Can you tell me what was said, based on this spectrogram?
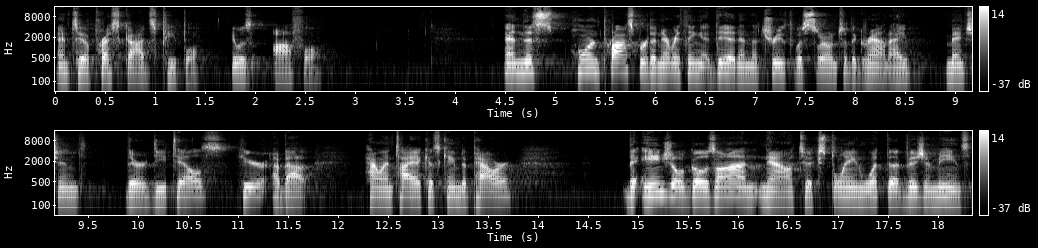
and to oppress God's people. It was awful. And this horn prospered in everything it did, and the truth was thrown to the ground. I mentioned there are details here about how Antiochus came to power. The angel goes on now to explain what the vision means.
